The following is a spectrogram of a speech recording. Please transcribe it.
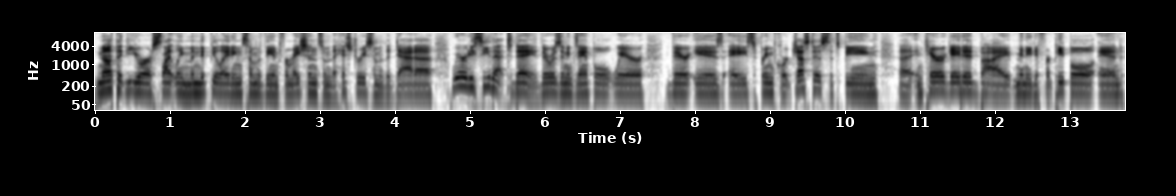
not that you are slightly manipulating some of the information, some of the history, some of the data. We already see that today. There was an example where there is a Supreme Court justice that's being uh, interrogated by many different people. And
